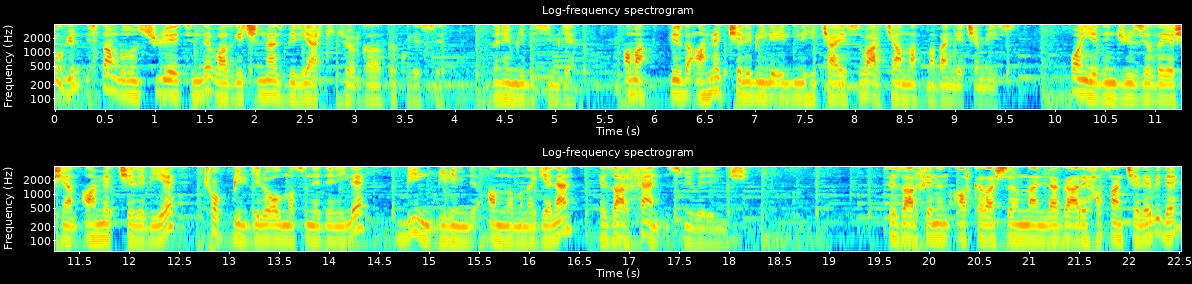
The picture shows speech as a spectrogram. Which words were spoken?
Bugün İstanbul'un silüetinde vazgeçilmez bir yer tutuyor Galata Kulesi. Önemli bir simge. Ama bir de Ahmet Çelebi ile ilgili hikayesi var ki anlatmadan geçemeyiz. 17. yüzyılda yaşayan Ahmet Çelebi'ye çok bilgili olması nedeniyle bin bilimli anlamına gelen Hezarfen ismi verilmiş. Hezarfen'in arkadaşlarından Lagari Hasan Çelebi de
